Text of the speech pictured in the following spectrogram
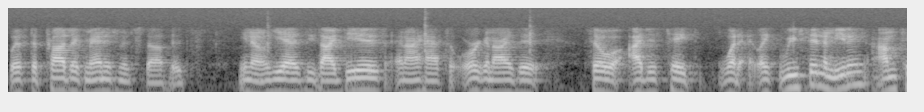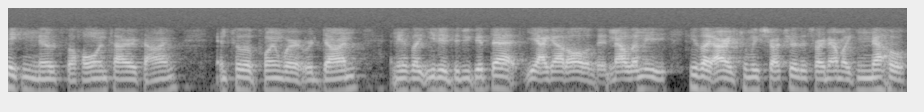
with the project management stuff, it's you know he has these ideas and I have to organize it. So I just take what like we sit in a meeting, I'm taking notes the whole entire time until the point where we're done and he's like, Edith, did you get that? Yeah, I got all of it. Now let me. He's like, all right, can we structure this right now? I'm like, no,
